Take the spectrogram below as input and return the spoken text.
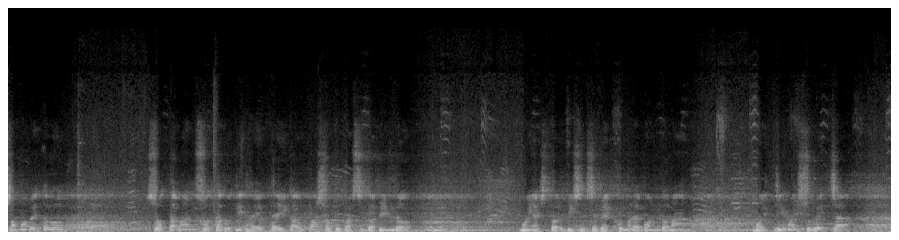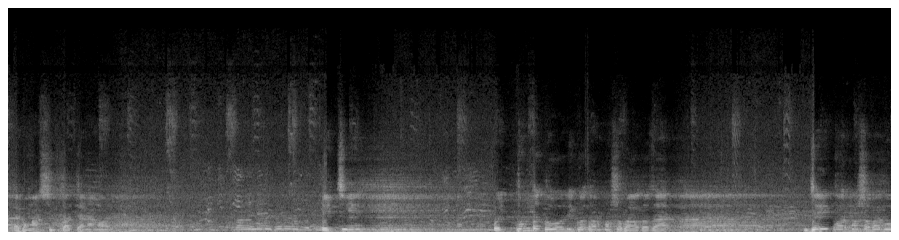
সমবেত শ্রদ্ধাবান শ্রদ্ধাবতী ধায়ক ধায়িকা, উপাসক উপাসিকা বৃন্দ, মই স্তর বিশেষে ব্যক্তিমরে বন্দনা, মৈত্রীময় শুভেচ্ছা এবং আশীর্বাদ জানানোর। এটি অত্যন্ত দৌলিক ধর্মসভা অদজার যেই ধর্মসভাবু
